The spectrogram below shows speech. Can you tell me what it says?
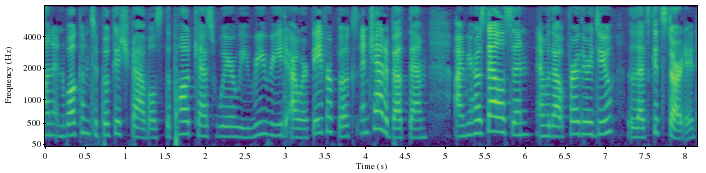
everyone, and welcome to Bookish Babbles, the podcast where we reread our favorite books and chat about them. I'm your host, Alyson, and without further ado, let's get started.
